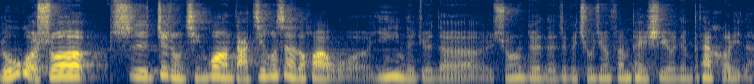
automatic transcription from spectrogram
如果说是这种情况打季后赛的话，我隐隐的觉得雄鹿队的这个球权分配是有点不太合理的。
